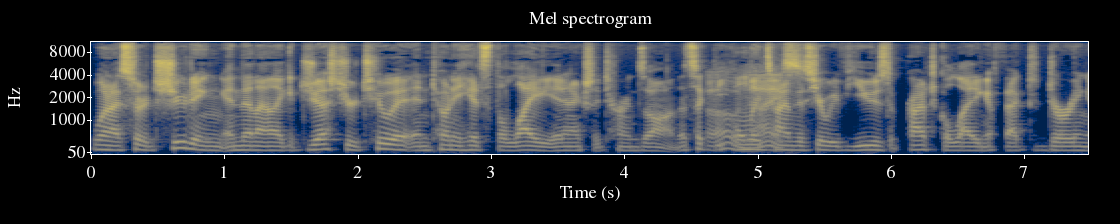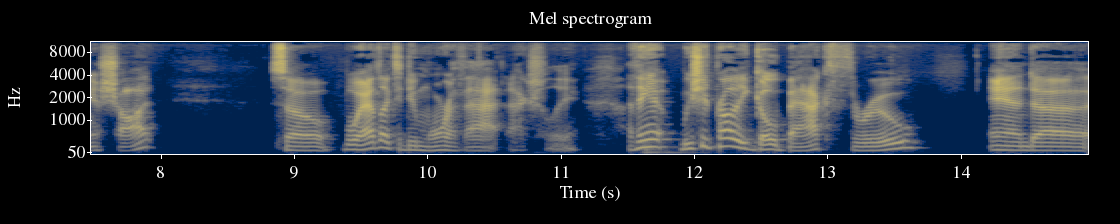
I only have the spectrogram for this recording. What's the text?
when I started shooting, and then I like gesture to it, and Tony hits the light, and it actually turns on. That's like the Oh, only time this year we've used a practical lighting effect during a shot. So, boy, I'd like to do more of that. Actually, I think we should probably go back through and uh,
